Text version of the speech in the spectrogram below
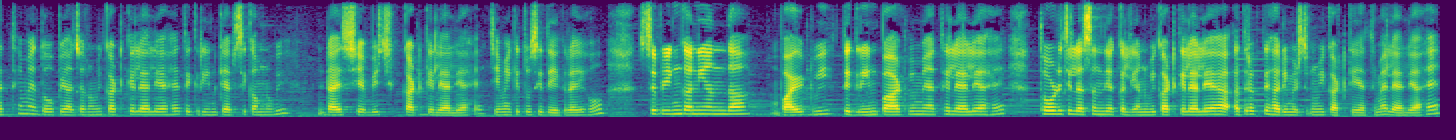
ਇੱਥੇ ਮੈਂ ਦੋ ਪਿਆਜ਼ਾਂ ਨੂੰ ਵੀ ਕੱਟ ਕੇ ਲੈ ਲਿਆ ਹੈ ਤੇ ਗ੍ਰੀਨ ਕੈਪਸਿਕਮ ਨੂੰ ਵੀ ਡਾਈਸ ਸ਼ੇਪ ਵਿੱਚ ਕੱਟ ਕੇ ਲੈ ਲਿਆ ਹੈ, ਜਿਵੇਂ ਕਿ ਤੁਸੀਂ ਦੇਖ ਰਹੇ ਹੋ। ਸਪਰਿੰਗ ਅਨੀਅਨ ਦਾ ਵਾਈਟ ਵੀ ਤੇ ਗ੍ਰੀਨ ਪਾਰਟ ਵੀ ਮੈਂ ਇੱਥੇ ਲੈ ਲਿਆ ਹੈ। ਥੋੜੇ ਜਿਹੇ ਲਸਣ ਦੀਆਂ ਕਲੀਆਂ ਨੂੰ ਵੀ ਕੱਟ ਕੇ ਲੈ ਲਿਆ ਹੈ, ਅਦਰਕ ਤੇ ਹਰੀ ਮਿਰਚ ਨੂੰ ਵੀ ਕੱਟ ਕੇ ਇੱਥੇ ਮੈਂ ਲੈ ਲਿਆ ਹੈ।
